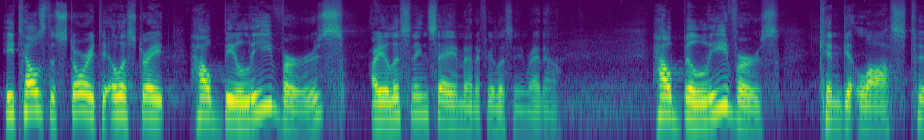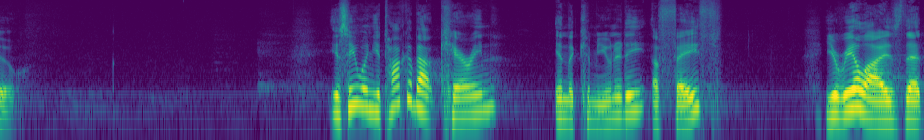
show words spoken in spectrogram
He tells the story to illustrate how believers, are you listening? Say amen if you're listening right now. How believers can get lost too. You see, when you talk about caring in the community of faith, you realize that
